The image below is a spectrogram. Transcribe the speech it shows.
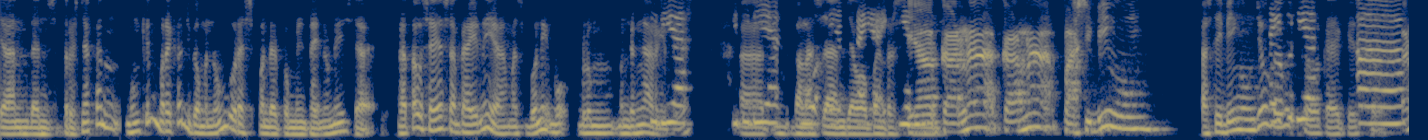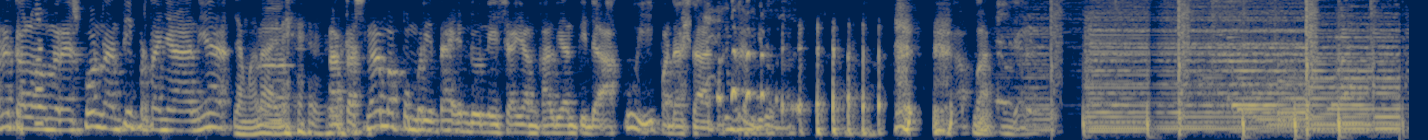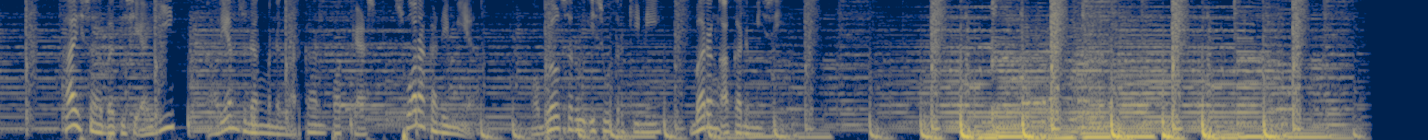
dan dan seterusnya kan mungkin mereka juga menunggu respon dari pemerintah Indonesia. Nggak tahu saya sampai hari ini ya, Mas Boni bu, belum mendengar. Itu dia, gitu, itu uh, dia. Balasan jawaban resmi. Ya karena karena pasti bingung. Pasti bingung juga nah, betul dia. kayak gitu. Uh, Karena kalau ngerespon nanti pertanyaannya yang mana uh, ini? atas nama pemerintah Indonesia yang kalian tidak akui pada saat itu kan gitu. Apa? Hai sahabat TCID, kalian sedang mendengarkan podcast Suara Akademia. Ngobrol seru isu terkini bareng akademisi.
